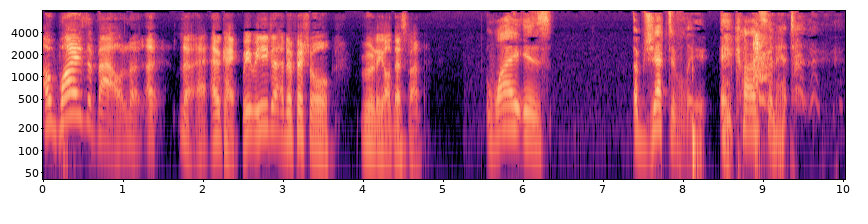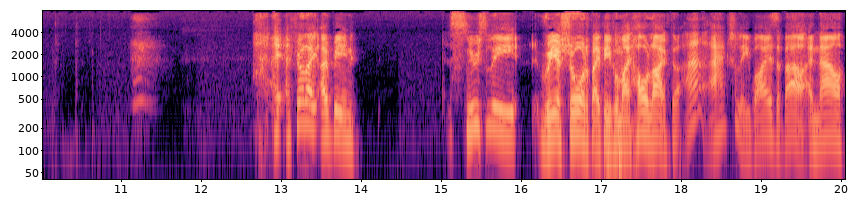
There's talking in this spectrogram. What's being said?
Oh, Y is it vowel? Look, uh, look. uh, Okay, we we need an official ruling on this one. Y is objectively a consonant. I, I feel like I've been snootily reassured by people my whole life that ah, actually, Y is a vowel? And now,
